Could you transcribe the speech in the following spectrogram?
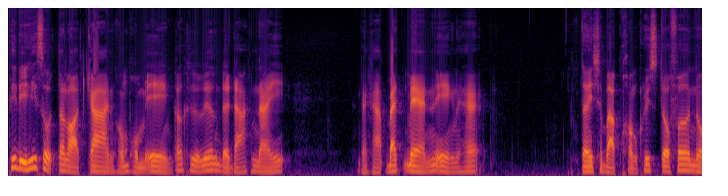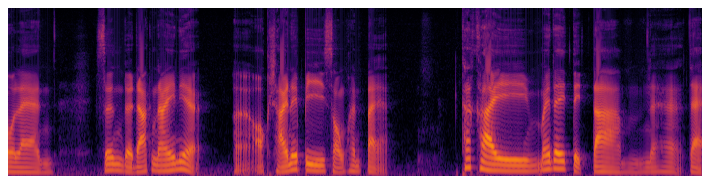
ที่ดีที่สุดตลอดกาลของผมเองก็คือเรื่อง The Dark Knight นะครับแบทแมนนั่นเองนะฮะในฉบับของคริสโตเฟอร์โนแลนซึ่ง The Dark Knight เนี่ยออกฉายในปี 2008 ถ้าใครไม่ได้ติดตามนะฮะแต่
